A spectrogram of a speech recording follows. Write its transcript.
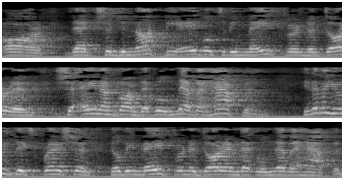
are that should you not be able to be made for nadorim she'enan bam that will never happen. He never used the expression, he'll be made for Nadarim that will never happen.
